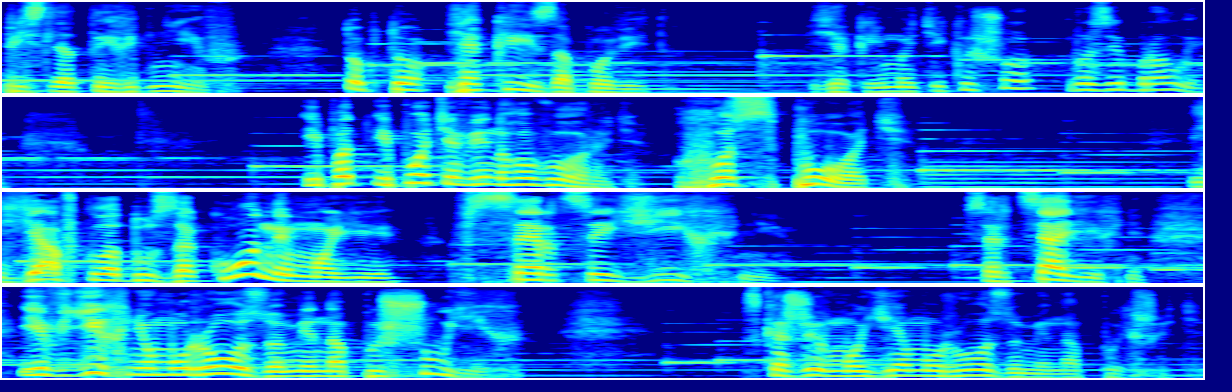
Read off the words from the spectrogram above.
після тих днів. Тобто, який заповіт? Який ми тільки що розібрали. І, і потім він говорить: Господь, я вкладу закони мої в серце їхнє, в серця їхні, і в їхньому розумі напишу їх. Скажи, в моєму розумі напишуть.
